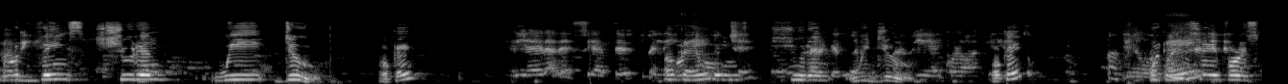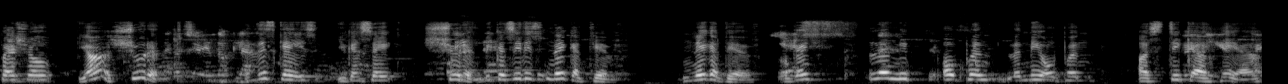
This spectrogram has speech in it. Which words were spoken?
What things shouldn't we do? Okay? Okay. Shouldn't we do? Okay? What do you say for a special? Yeah, shouldn't. In this case, you can say shouldn't because it is negative. Negative. Okay? Let me open let me open a sticker here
